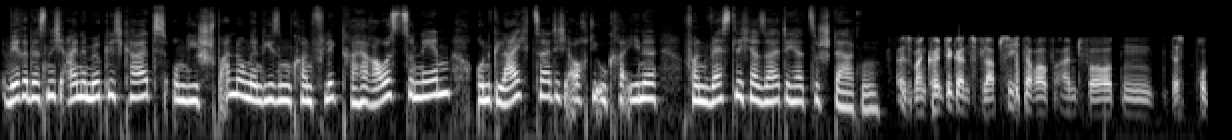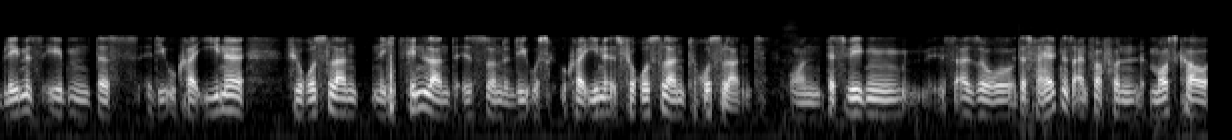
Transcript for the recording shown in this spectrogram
wäre das nicht eine Möglichkeit, um die Spannung in diesem Konflikt herauszunehmen und gleichzeitig auch die Ukraine von westlicher Seite her zu stärken? Also man könnte ganz flapsig darauf antworten, das Problem ist eben, dass die Ukraine für Russland nicht Finnland ist, sondern die Ukraine ist für Russland Russland. Und deswegen ist also das Verhältnis einfach von Moskau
